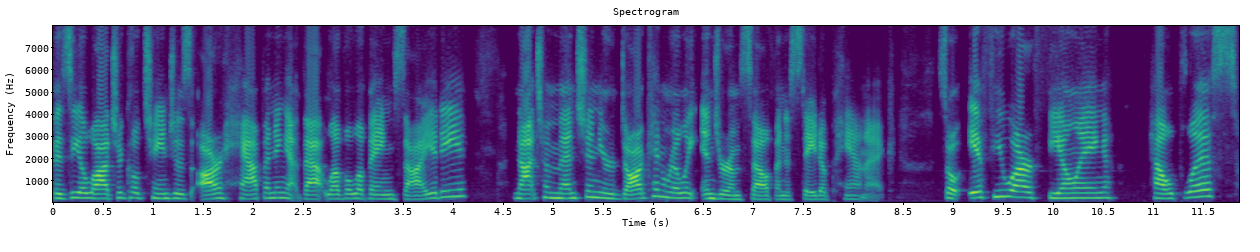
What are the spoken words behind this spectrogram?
Physiological changes are happening at that level of anxiety. Not to mention, your dog can really injure himself in a state of panic. So, if you are feeling helpless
